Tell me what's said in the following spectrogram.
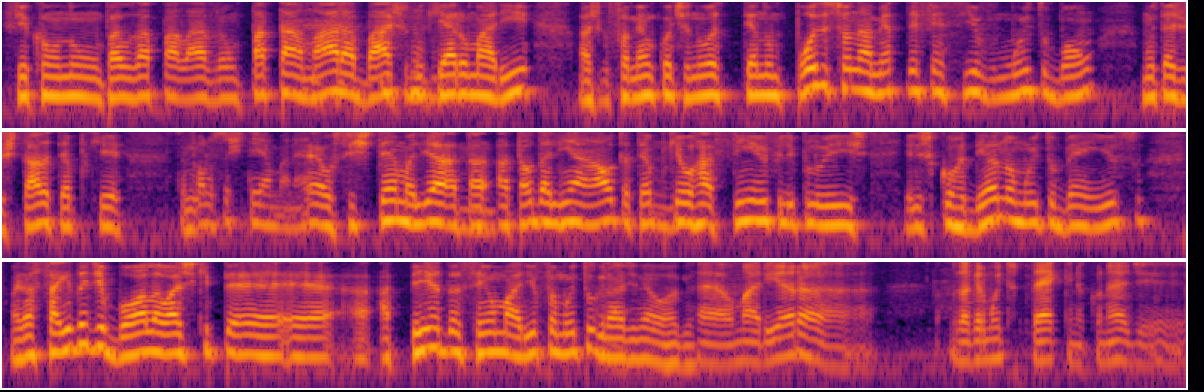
ficam num, para usar a palavra, um patamar abaixo do que era o Mari. Acho que o Flamengo continua tendo um posicionamento defensivo muito bom, muito ajustado, até porque Você fala o sistema, né? é, o sistema ali, a, ta- a tal da linha alta, até porque o Rafinha e o Felipe Luiz, eles coordenam muito bem isso, mas a saída de bola, eu acho que é, é, a, a perda sem o Mari foi muito grande, né, Orga? É, o Maria era um zagueiro muito técnico, né? De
